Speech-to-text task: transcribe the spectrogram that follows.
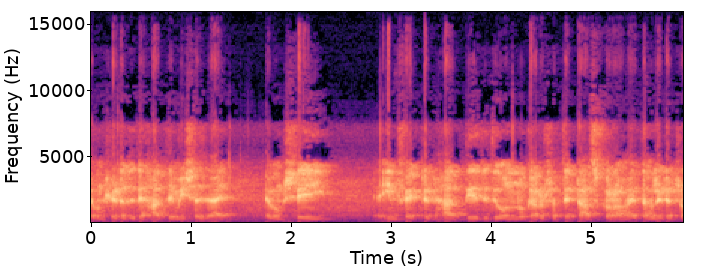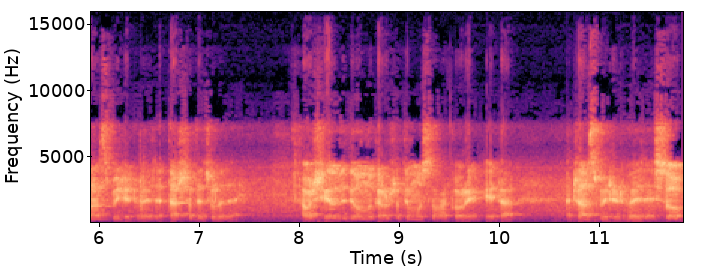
এবং সেটা যদি হাতে মিশে যায় এবং সেই ইনফেক্টেড হাত দিয়ে যদি অন্য কারোর সাথে টাচ করা হয়, তাহলে এটা ট্রান্সমিটেড হয়ে যায়, তার সাথে চলে যায়। আবার সেও যদি অন্য কারোর সাথে মুসাফা করে, এটা ট্রান্সমিটেড হয়ে যায়। সো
